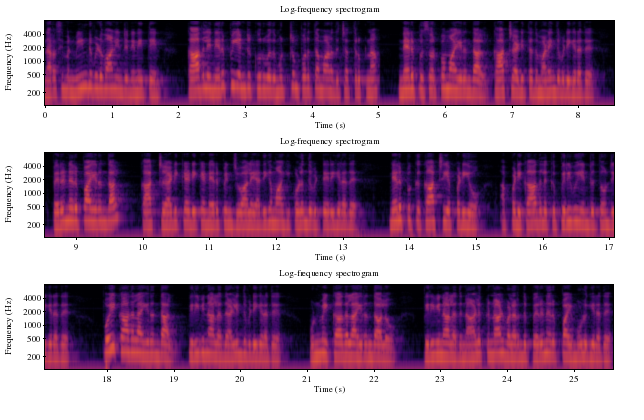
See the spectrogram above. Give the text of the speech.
நரசிம்மன் மீண்டு விடுவான் என்று நினைத்தேன். காதலை நெருப்பு என்று கூறுவது முற்றும் பொருத்தமானது சத்ருக்னா. நெருப்பு சொற்பமாயிருந்தால் காற்று அடித்தது மணைந்து விடுகிறது. பெருநெருப்பாயிருந்தால் காற்று அடிக்க அடிக்க நெருப்பின் ஜுவாலை அதிகமாகி கொழுந்து விட்டு எரிகிறது நெருப்புக்கு காற்று எப்படியோ அப்படி காதலுக்கு பிரிவு என்று தோன்றுகிறது. பொய் காதலா இருந்தால் பிரிவினால் அது அழிந்து விடுகிறது. உண்மை காதலா இருந்தாலோ பிரிவினால் அது நாளுக்கு நாள் வளர்ந்து பெருநெருப்பாய் மூழ்கிறது.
